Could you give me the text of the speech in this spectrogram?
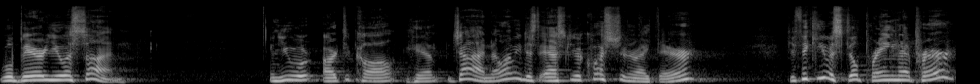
will bear you a son. And you are to call him John. Now, let me just ask you a question right there. Do you think he was still praying that prayer?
